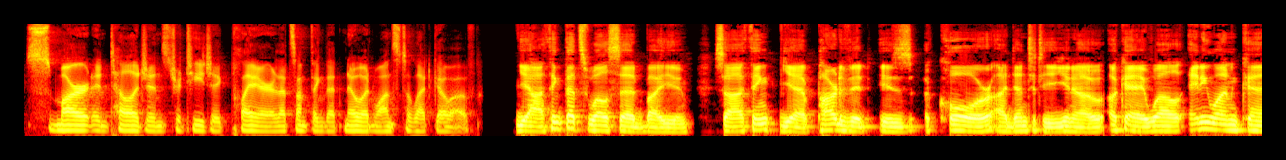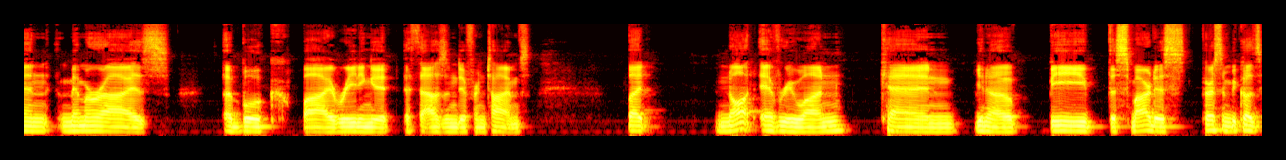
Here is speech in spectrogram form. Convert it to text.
smart, intelligent, strategic player. That's something that no one wants to let go of. Yeah, I think that's well said by you. So I think, yeah, part of it is a core identity. You know, okay, well, anyone can memorize a book by reading it a thousand different times, but not everyone can, you know, be the smartest person because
